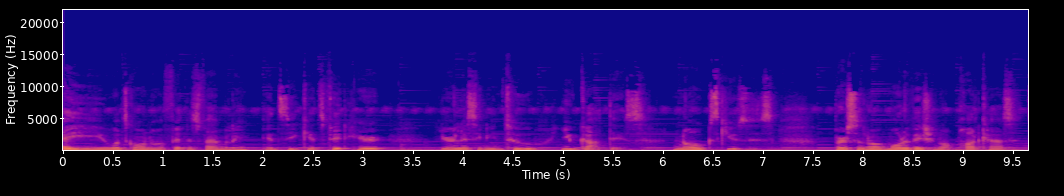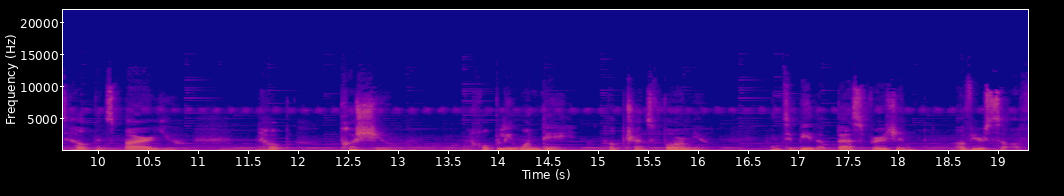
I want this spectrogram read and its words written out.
Hey, what's going on, fitness family? It's Z Kids Fit here. You're listening to You Got This. No excuses. Personal motivational podcast to help inspire you and help push you and hopefully one day help transform you into be the best version of yourself.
